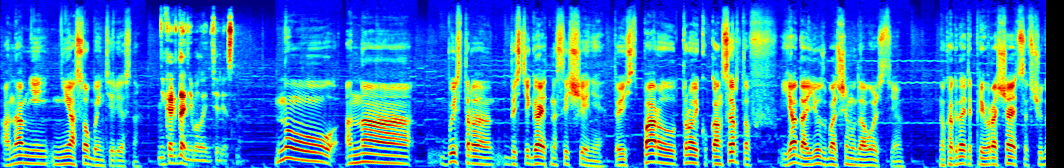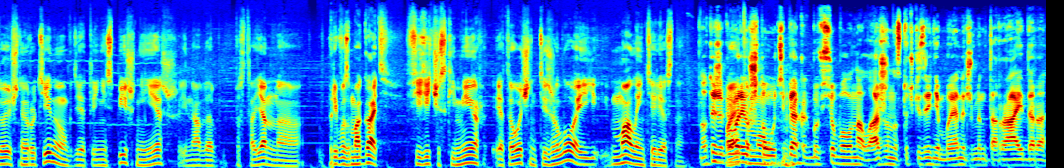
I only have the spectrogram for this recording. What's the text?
Она мне не особо интересна. Никогда не была интересна? Ну, она быстро достигает насыщения. То есть пару-тройку концертов я даю с большим удовольствием. Но когда это превращается в чудовищную рутину, где ты не спишь, не ешь, и надо постоянно превозмогать физический мир, это очень тяжело и мало интересно. Но ты же Поэтому... говорил, что у тебя как бы все было налажено с точки зрения менеджмента, райдера.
